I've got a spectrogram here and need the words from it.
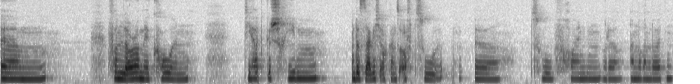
ähm, von Laura McCohen. Die hat geschrieben, und das sage ich auch ganz oft zu, äh, zu Freunden oder anderen Leuten,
